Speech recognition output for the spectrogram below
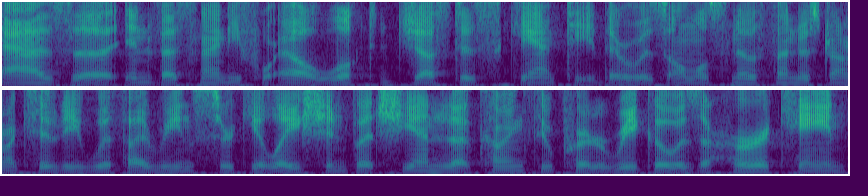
as uh, Invest 94L looked just as scanty. There was almost no thunderstorm activity with Irene's circulation, but she ended up coming through Puerto Rico as a hurricane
